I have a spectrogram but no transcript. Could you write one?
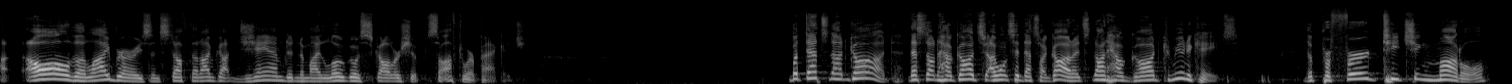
uh, all the libraries and stuff that I've got jammed into my Logos Scholarship software package. But that's not God. That's not how God, I won't say that's not God, it's not how God communicates. The preferred teaching model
